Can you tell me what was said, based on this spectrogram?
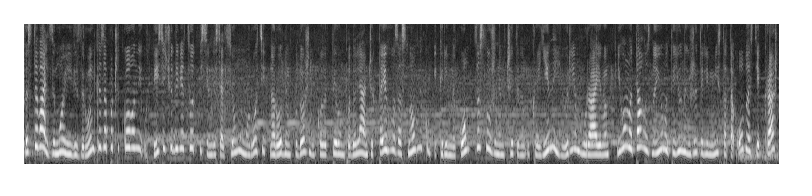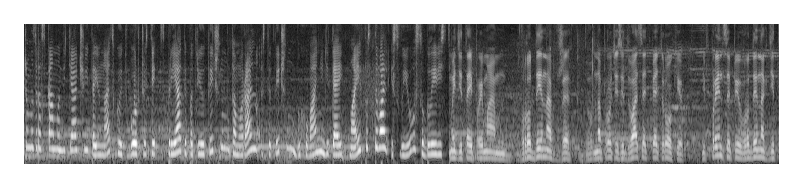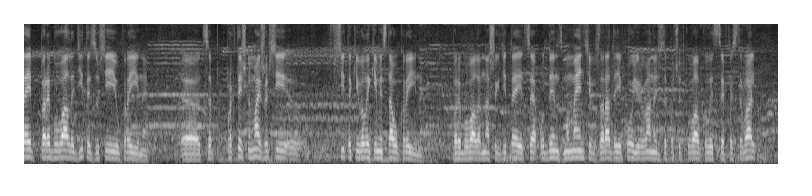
Фестиваль Зимові візерунки започаткований у 1987 році народним художнім колективом Подолянчик та його засновником і керівником, заслуженим вчителем України Юрієм Гураєвим. Його мета ознайомити юних жителів міста та області кращими зразками дитячої та юнацької творчості, сприяти патріотичному та морально-естетичному вихованню дітей. Має фестиваль і свою особливість. Ми дітей приймаємо в родинах вже на протязі 25 років. І в принципі в родинах дітей перебували діти з усієї України. Е, Це практично майже всі, е, всі такі великі міста України перебували в наших дітей. І це один з моментів, заради якого Юрій Іванович започаткував колись цей фестиваль,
